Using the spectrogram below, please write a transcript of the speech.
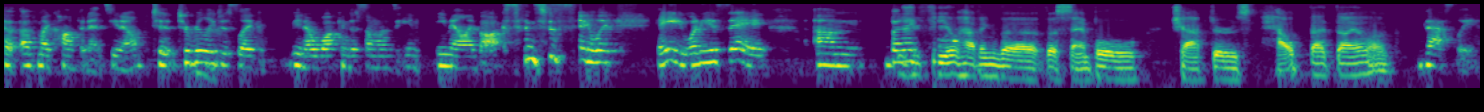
of my confidence. You know, to to really just like you know walk into someone's e- email inbox and just say like, "Hey, what do you say?" Um, but Did I you feel having the the sample chapters help that dialogue? Vastly.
